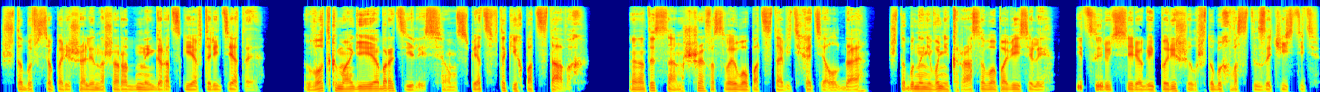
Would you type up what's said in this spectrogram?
чтобы все порешали наши родные городские авторитеты. Вот к магии обратились, он спец в таких подставах. А ты сам шефа своего подставить хотел, да? Чтобы на него Некрасова повесили, и Цирюч с Серегой порешил, чтобы хвосты зачистить.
